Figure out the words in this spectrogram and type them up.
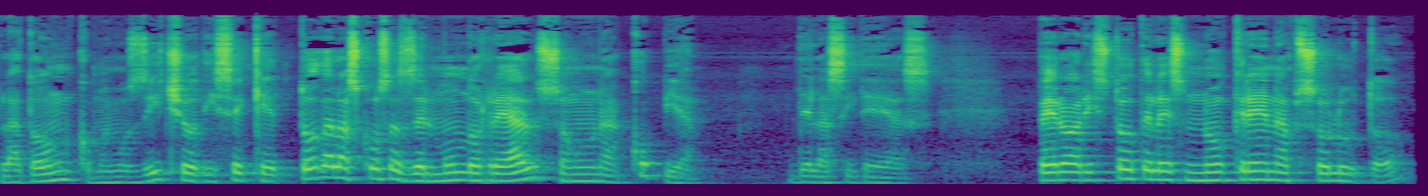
Platón, como hemos dicho, dice que todas las cosas del mundo real son una copia de las ideas, pero Aristóteles no cree en absoluto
